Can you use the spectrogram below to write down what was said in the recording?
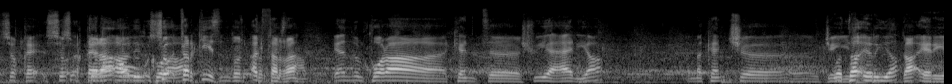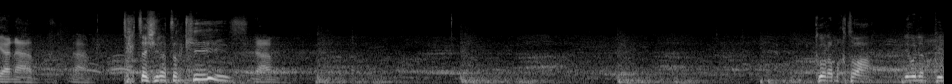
سوء ق- سوء سوء تركيز نظن أكثر. نعم. لأن الكرة كانت شوية عالية ما كانتش آه، جيدة. ودائرية. دائرية نعم. نعم. تحتاج إلى تركيز. نعم. كرة مقطوعة لاولمبي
